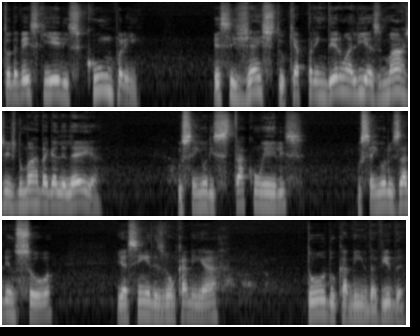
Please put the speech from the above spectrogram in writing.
Toda vez que eles cumprem esse gesto que aprenderam ali às margens do mar da Galileia, o Senhor está com eles, o Senhor os abençoa e assim eles vão caminhar todo o caminho da vida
